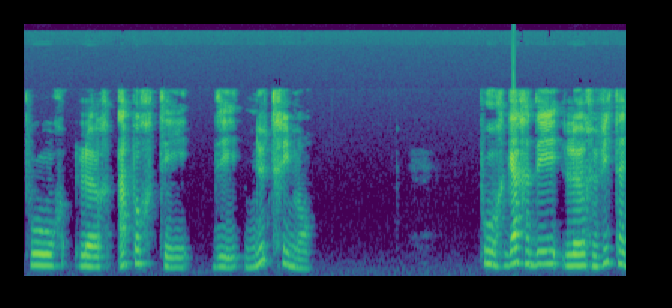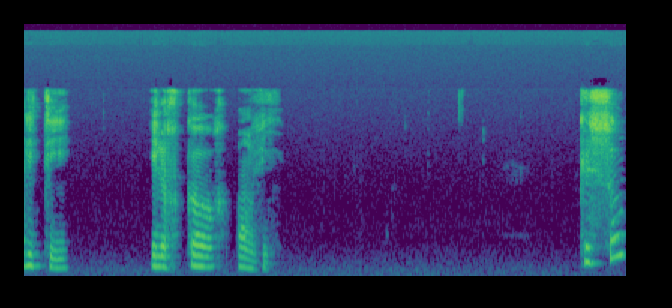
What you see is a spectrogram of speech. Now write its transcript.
pour leur apporter des nutriments, pour garder leur vitalité et leur corps en vie. Que sont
